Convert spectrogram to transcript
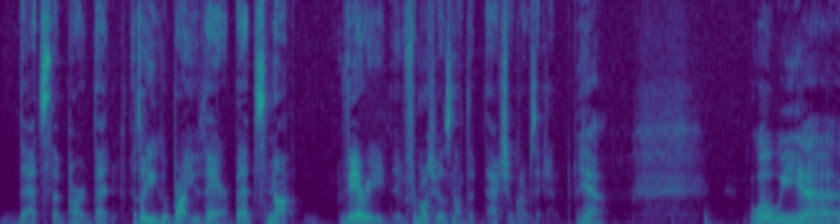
that's the part that that's what you brought you there but that's not very for most people it's not the actual conversation. Yeah. Well, we uh,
